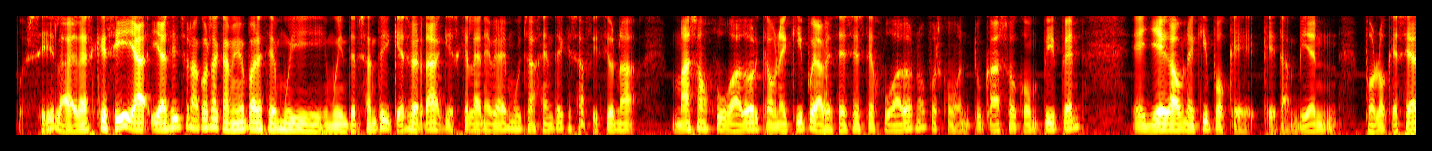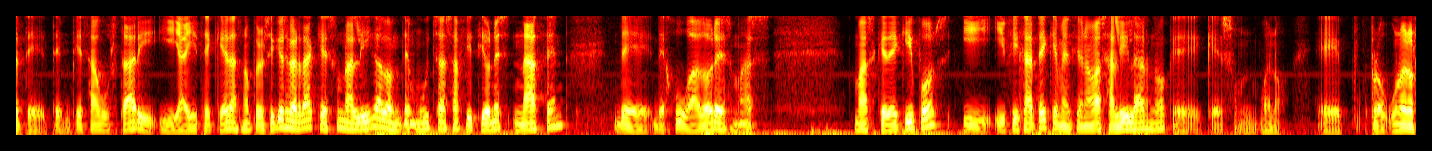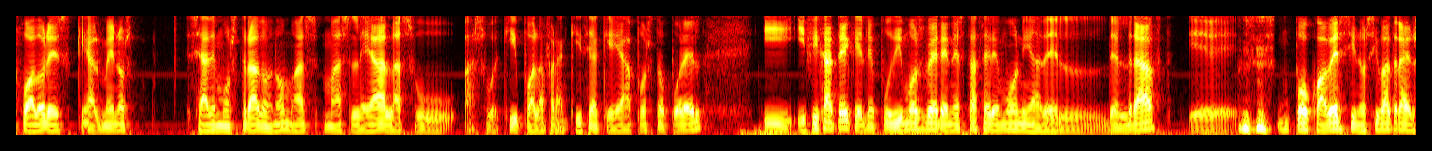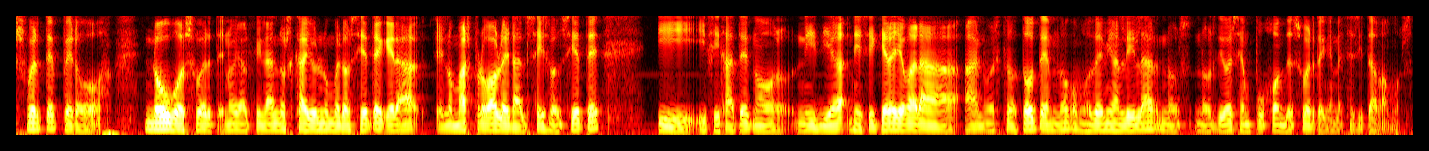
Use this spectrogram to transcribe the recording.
Pues sí, la verdad es que sí. Y has dicho una cosa que a mí me parece muy, muy interesante y que es verdad, que es que en la NBA hay mucha gente que se aficiona más a un jugador que a un equipo y a veces este jugador, ¿no? Pues como en tu caso con Pippen, eh, llega a un equipo que, también, por lo que sea, te, empieza a gustar y, ahí te quedas, ¿no? Pero sí que es verdad que es una liga donde muchas aficiones nacen de, jugadores más, más que de equipos y, fíjate que mencionabas a Lillard, ¿no? Que, es un, bueno, eh, uno de los jugadores que al menos se ha demostrado ¿no? más, más leal a su, a su equipo, a la franquicia que ha apostado por él. Y, fíjate que le pudimos ver en esta ceremonia del, draft eh, un poco a ver si nos iba a traer suerte, pero no hubo suerte, ¿no? Y al final nos cayó el número 7, que era eh, lo más probable era el 6 o el 7. Y, fíjate, no, ni, ni siquiera llevar a, nuestro tótem, ¿no? Como Demian Lillard nos, nos dio ese empujón de suerte que necesitábamos.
